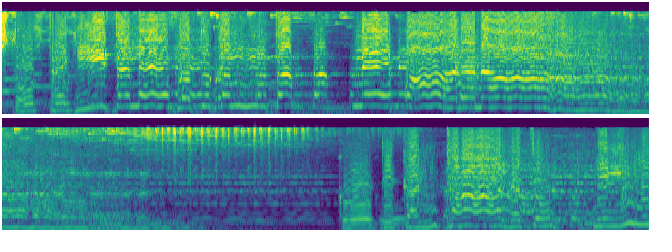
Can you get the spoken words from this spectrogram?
స్తోత్ర గీతమే బ్రతుకంత నే కోటి కంఠాలతో నిన్ను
